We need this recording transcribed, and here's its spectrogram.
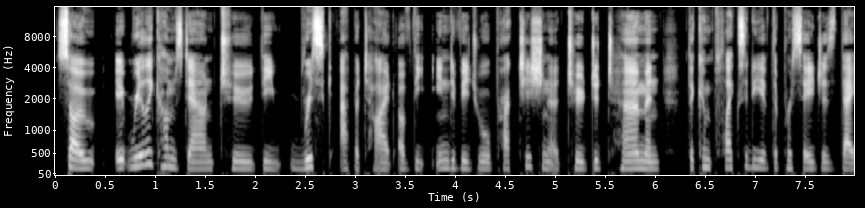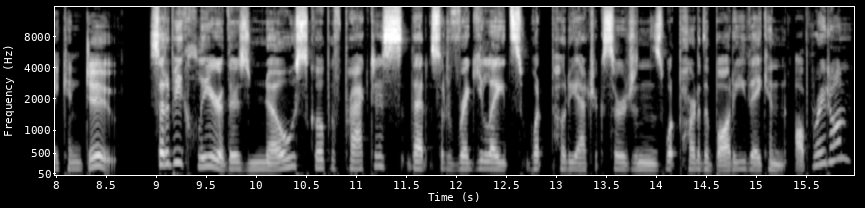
So it really comes down to the risk appetite of the individual practitioner to determine the complexity of the procedures they can do. So, to be clear, there's no scope of practice that sort of regulates what podiatric surgeons, what part of the body they can operate on?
